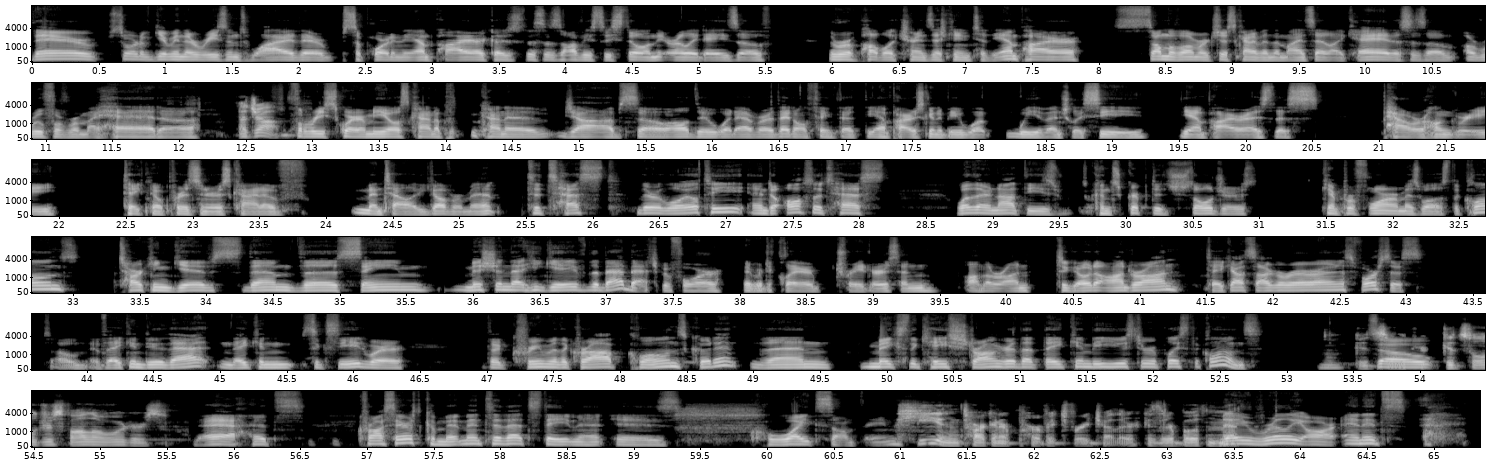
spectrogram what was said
They're sort of giving their reasons why they're supporting the Empire because this is obviously still in the early days of the Republic transitioning to the Empire. Some of them are just kind of in the mindset like, "Hey, this is a, a roof over my head, uh, A job. three square meals kind of kind of job, so I'll do whatever." They don't think that the Empire is going to be what we eventually see the Empire as this power hungry, take no prisoners kind of mentality government to test their loyalty and to also test whether or not these conscripted soldiers can perform as well as the clones. Tarkin gives them the same mission that he gave the Bad Batch before they were declared traitors and on the run to go to Onderon, take out Saw Gerrera and his forces. So if they can do that and they can succeed where the cream of the crop clones couldn't, then makes the case stronger that they can be used to replace the clones. Good So- soldier, good soldiers follow orders. Yeah, it's Crosshair's commitment to that statement is quite something. He and Tarkin are perfect for each other because they're both. They really are. And it's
